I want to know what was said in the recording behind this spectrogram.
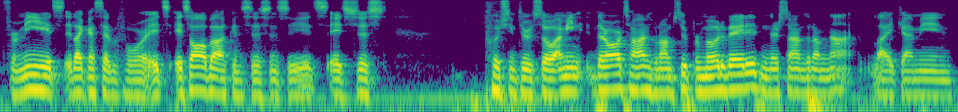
for me, it's like I said before, it's it's all about consistency. It's it's just pushing through. So I mean, there are times when I'm super motivated, and there's times when I'm not. Like I mean.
